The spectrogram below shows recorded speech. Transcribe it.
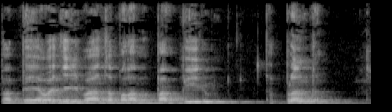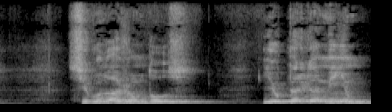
Papel é derivado da palavra papiro, da planta, segundo a João 12. E o pergaminho,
